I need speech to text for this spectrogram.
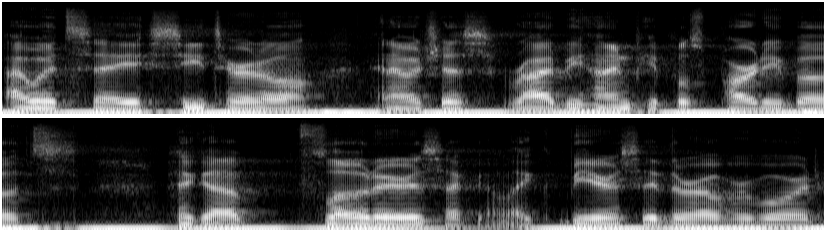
I would say sea turtle, and I would just ride behind people's party boats, pick up floaters like, like beers they throw overboard,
